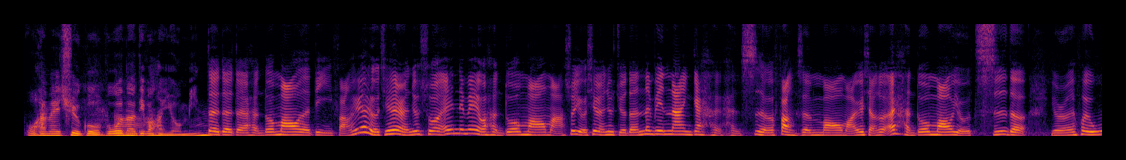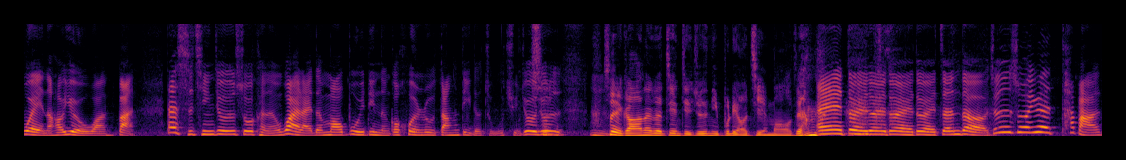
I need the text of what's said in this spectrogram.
我还没去过，不过那个地方很有名。啊、对对对，很多猫的地方，因为有些人就说，哎、欸，那边有很多猫嘛，所以有些人就觉得那边那应该很很适合放生猫嘛，因为想说，哎、欸，很多猫有吃的，有人会喂，然后又有玩伴。但实情就是说，可能外来的猫不一定能够混入当地的族群，就就是，是嗯、所以刚刚那个见解就是你不了解猫这样。哎、欸，对对对对，真的就是说，因为他把。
